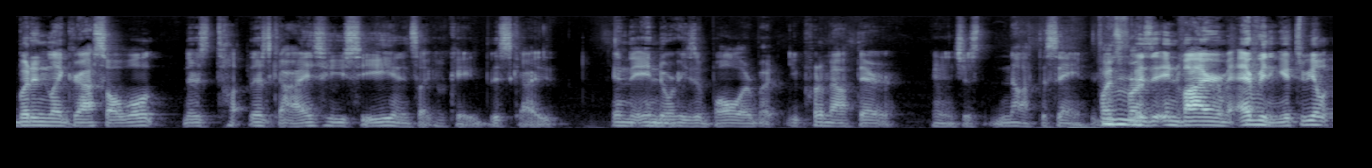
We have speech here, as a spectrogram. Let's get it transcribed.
But in like grass volleyball, there's t- there's guys who you see and it's like okay, this guy in the indoor he's a baller, but you put him out there and it's just not the same. Vice mm-hmm. Because versa. the environment, everything you have to be able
